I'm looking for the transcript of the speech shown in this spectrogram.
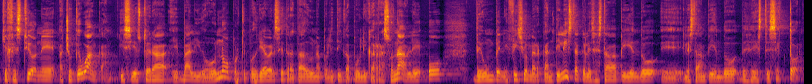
que gestione a Choquehuanca y si esto era eh, válido o no, porque podría haberse tratado de una política pública razonable o de un beneficio mercantilista que les estaba pidiendo, eh, le estaban pidiendo desde este sector.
